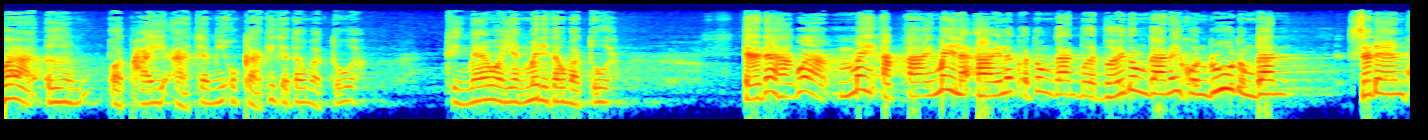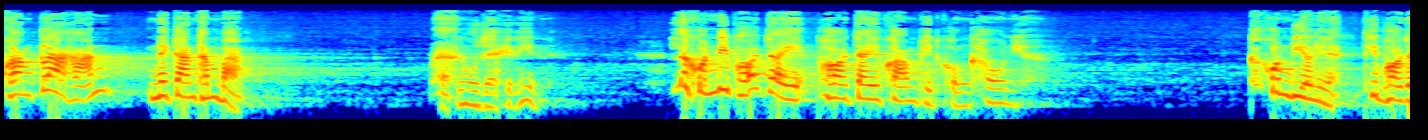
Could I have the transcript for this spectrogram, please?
ว่าเออปลอดภัยอาจจะมีโอกาสที่จะเตาบัดตัว ถึงแม้ว่ายังไม่ได้เตาบัดตัว แต่ถ้าหากว่าไม่อับอายไม่ละอายแล้วก็ต้องการเปิดเผยต้องการให้คนรู้ต้องการแสดงความกล้าหาญในการทำบาปอัลมุจาฮิรินและคนที่พอใจพอใจความผิดของเขาเนี่ยก็คนเดียวนี่แหละที่พอใจ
